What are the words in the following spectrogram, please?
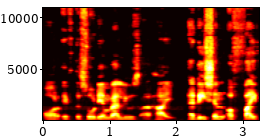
or if the sodium values are high. Addition of 5%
